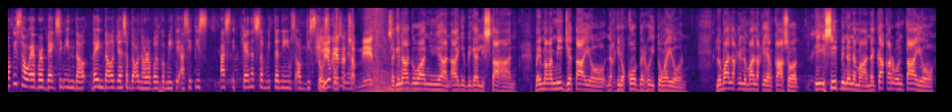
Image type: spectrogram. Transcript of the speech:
Office, however, begs in indul- the indulgence of the Honorable Committee as it is as it cannot submit the names of these So you cannot submit. Sa ginagawa niyo yan, ayaw niyo bigay listahan. May mga media tayo na kinocover ho ito ngayon. Lumalaki, lumalaki ang kaso. At Iisipin na naman, nagkakaroon tayo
